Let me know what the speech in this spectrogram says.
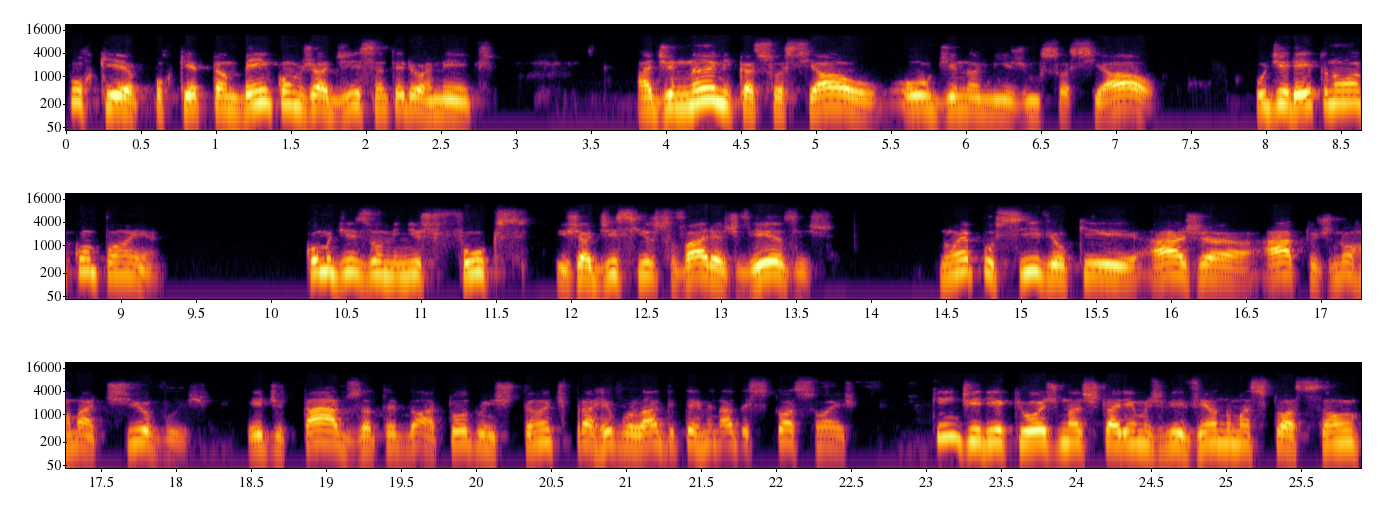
Por quê? Porque também, como já disse anteriormente, a dinâmica social ou dinamismo social, o direito não acompanha. Como diz o ministro Fux, e já disse isso várias vezes, não é possível que haja atos normativos editados a todo instante para regular determinadas situações. Quem diria que hoje nós estaríamos vivendo uma situação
